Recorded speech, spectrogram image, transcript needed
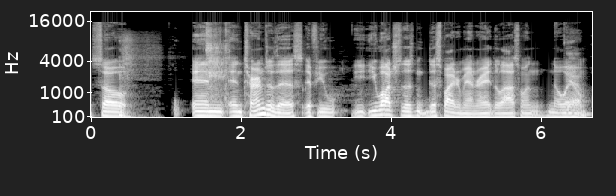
So, in in terms of this, if you you, you watched the the Spider Man, right, the last one, No Way Yeah. Home.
